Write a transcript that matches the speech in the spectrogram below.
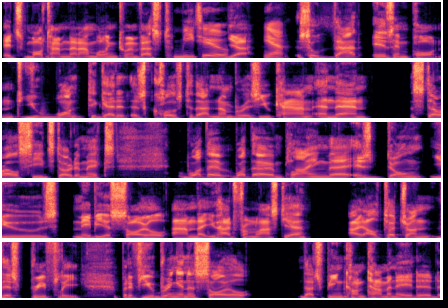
it's more time than I'm willing to invest. Me too. Yeah. Yeah. So that is important. You want to get it as close to that number as you can. And then sterile seed starter mix. What they're what they're implying there is don't use maybe a soil um, that you had from last year. I, I'll touch on this briefly, but if you bring in a soil that's been contaminated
